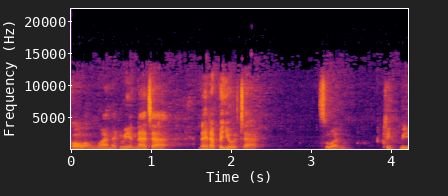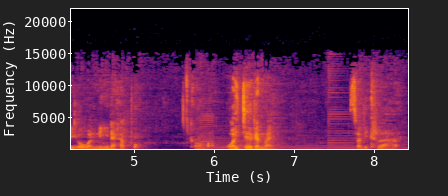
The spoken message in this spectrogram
ก็หวังว่านักเรียนน่าจะได้รับประโยชน์จากส่วนคลิปวิดีโอวันนี้นะครับผมก็ไว้เจอกันใหม่ สวัสดีครับ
